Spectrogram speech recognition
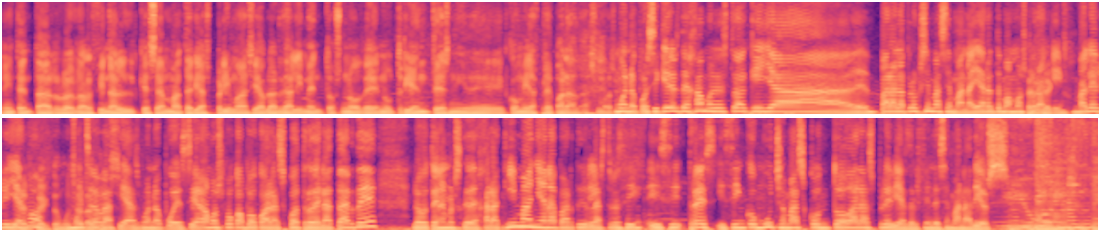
intentar al final que sean materias primas y hablar de alimentos, no de nutrientes ni de comidas preparadas. bueno, pues si quieres dejamos esto aquí ya eh, para la próxima semana, ya retomamos por aquí. ¿Vale, Guillermo? Perfecto, muchas, gracias. Bueno, pues llegamos poco a poco a las 4 de la tarde, lo tenemos que dejar aquí. Mañana a partir de las 3 y 5 mucho más con todas las previas del fin de semana. Adiós. you.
